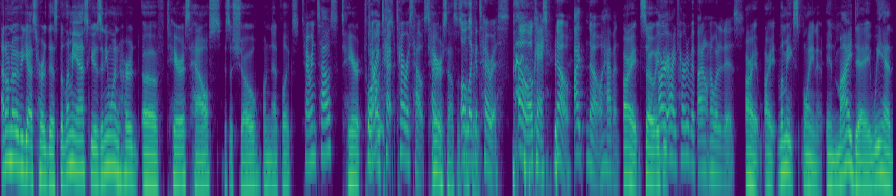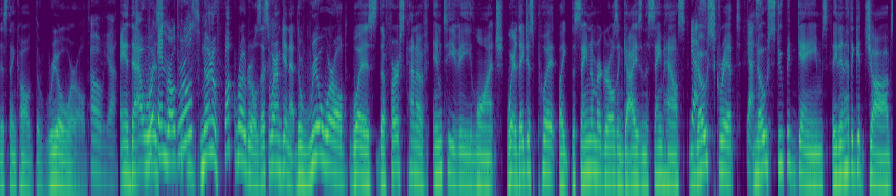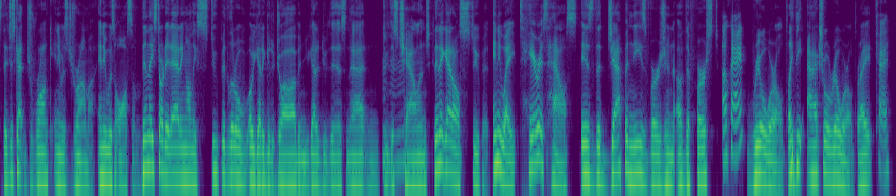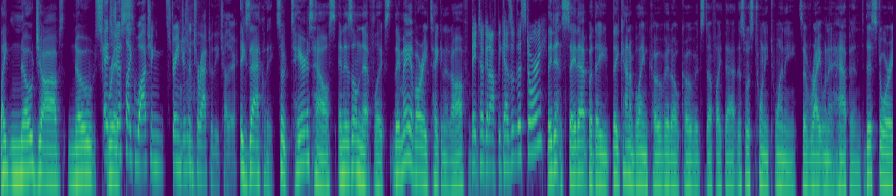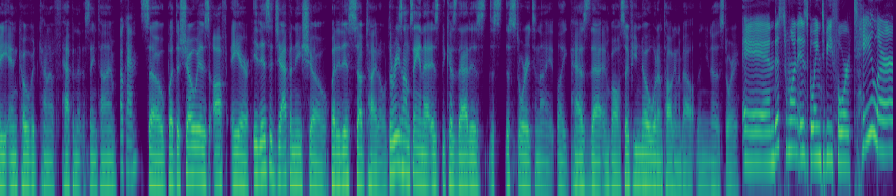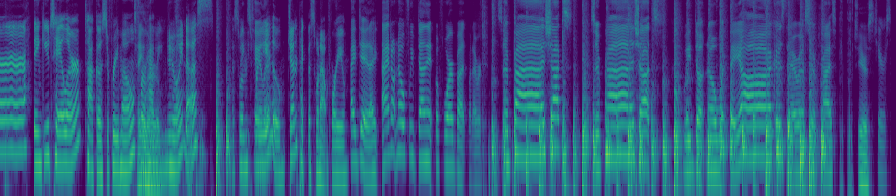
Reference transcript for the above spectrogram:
I don't know if you guys heard this, but let me ask you: Has anyone heard of Terrace House? It's a show on Netflix. Terrence House? Ter- Ter- oh, ter- terrace House. Ter- Terrace House. Oh, like a terrace. Oh, okay. no, I no, I haven't. all right. So if Or you, I've heard of it, but I don't know what it is. all right, all right. Let me explain it. In my day, we had this thing called the Real World, Oh yeah. and that was and road rules? No, no, fuck road rules. That's where I'm getting at. The real world was the first kind of MTV launch where they just put like the same number girls and guys in the same house. Yes. No script, Yes. no stupid games. They didn't have to get jobs. They just got drunk and it was drama and it was awesome. Then they started adding all these stupid little, oh, you got to get a job and you got to do this and that and do this Mhm. challenge. Then it got all stupid. Anyway, Terrace House is the Japanese version of the first Okay. real world, like the actual real world, right? Okay. Like no jobs, no scripts. It's just like watching strangers interact with each other. exactly. So Terrace House and is on Netflix. They may have already taken it off. They took it off because of this story? They didn't say that, but they they kind of blame COVID, oh COVID stuff like that. This was 2020, so right when it happened. This story and COVID kind of happened at the same time. Okay. So, but the show is off air. It is a Japanese show, but it is subtitled. The reason I'm saying that is because that is this the story tonight, like has that involved. So if you know what I'm talking about, then you know the story. And this one is going to be for Taylor. Thank you, Taylor, Taco Supremo, Taylor. for having joined us. This Thank one's you, for Taylor. you. Jen picked this one out for you. I did. I, I don't know if we've done it before, but whatever. Surprise shots. Surprise shots. We don't know what they are because they're a surprise. Cheers. Cheers.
